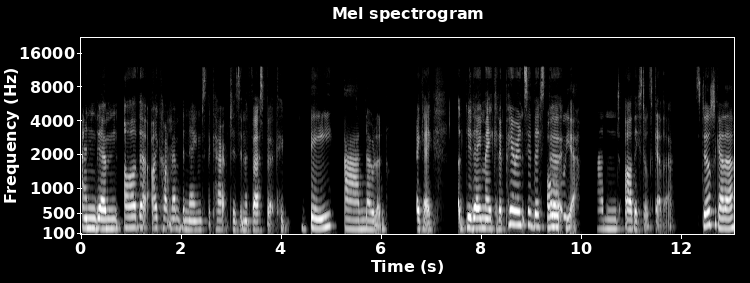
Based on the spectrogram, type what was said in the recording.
And um are the I can't remember the names the characters in the first book who B and Nolan. okay. Do they make an appearance in this book? Oh yeah, And are they still together? still together.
